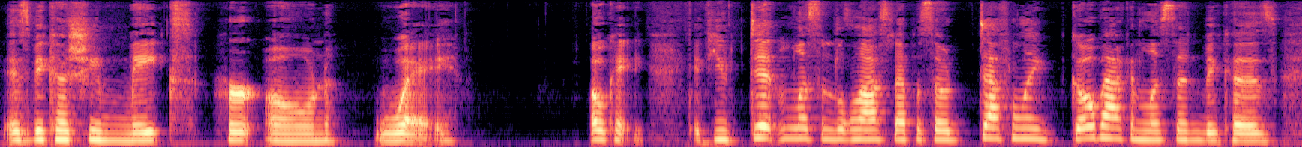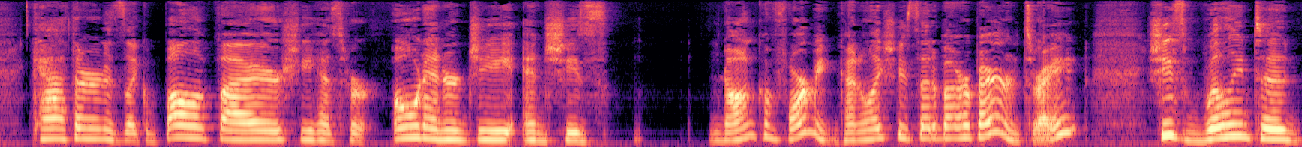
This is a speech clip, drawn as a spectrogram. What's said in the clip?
is because she makes her own way. Okay, if you didn't listen to the last episode, definitely go back and listen because Catherine is like a ball of fire. She has her own energy and she's non-conforming kind of like she said about her parents right? She's willing to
